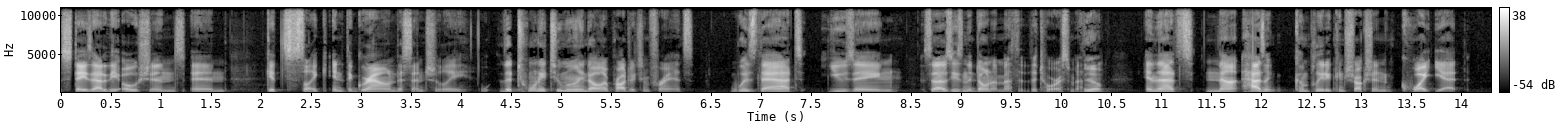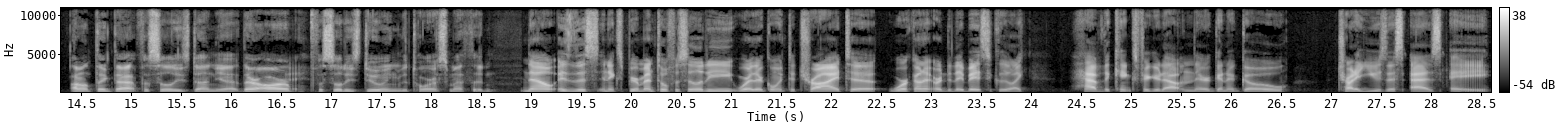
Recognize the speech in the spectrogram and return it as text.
stays out of the oceans and gets like into the ground essentially. The twenty-two million dollar project in France was that using so that was using the donut method, the torus method Yep. And that's not hasn't completed construction quite yet. I don't think that facility's done yet. There are Okay. facilities doing the torus method. Now, is this an experimental facility where they're going to try to work on it, or do they basically like have the kinks figured out and they're going to go try to use this as a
